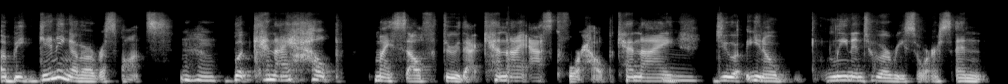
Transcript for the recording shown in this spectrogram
a beginning of a response, mm-hmm. but can I help myself through that can i ask for help can i mm. do you know lean into a resource and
